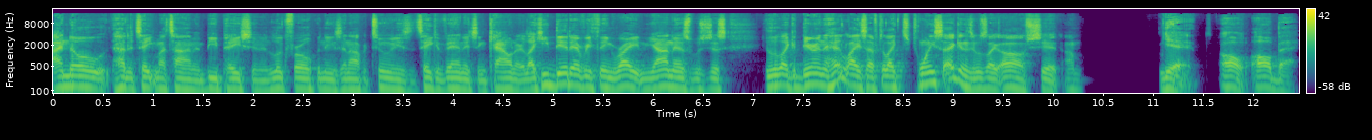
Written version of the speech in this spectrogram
I know how to take my time and be patient and look for openings and opportunities to take advantage and counter. Like he did everything right. And Yanez was just, he looked like a deer in the headlights after like 20 seconds. It was like, oh shit. I'm Yeah, all all bad.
